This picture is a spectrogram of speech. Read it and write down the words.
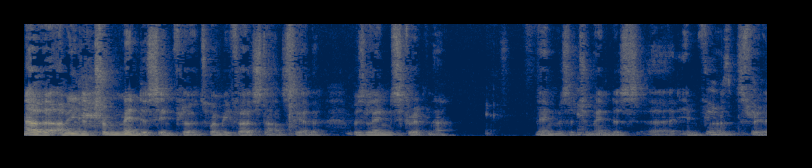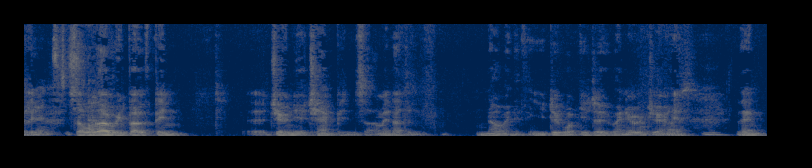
No, I mean, the tremendous influence when we first started together was Len Scrivener. Len was a Yeah. tremendous uh, influence, really. influenced as So although we've both been junior champions, I mean, I didn't know anything. You do what you do when you're a junior. Mm. Then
